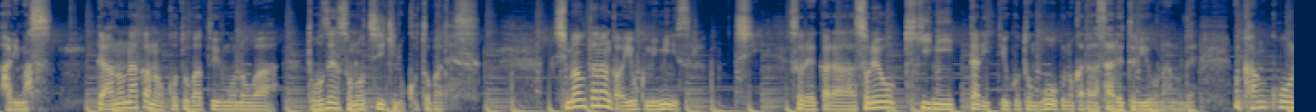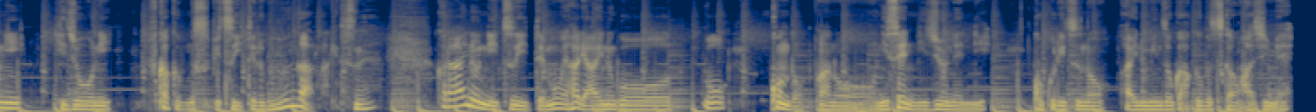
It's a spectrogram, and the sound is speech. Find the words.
あります。であの中の言葉というものは当然その地域の言葉です。島唄なんかはよく耳にするしそれからそれを聞きに行ったりっていうことも多くの方がされてるようなので観光に非常に深く結びついてる部分があるわけですね。からアイヌについてもやはりアイヌ語を今度あの2020年に国立のアイヌ民族博物館をはじめ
